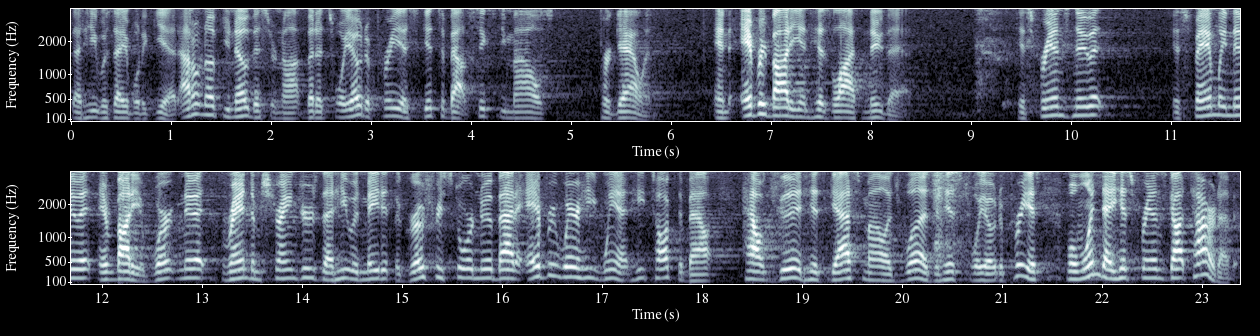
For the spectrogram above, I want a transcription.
that he was able to get. I don't know if you know this or not, but a Toyota Prius gets about 60 miles per gallon. And everybody in his life knew that. His friends knew it. His family knew it. Everybody at work knew it. Random strangers that he would meet at the grocery store knew about it. Everywhere he went, he talked about how good his gas mileage was in his Toyota Prius. Well, one day his friends got tired of it.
